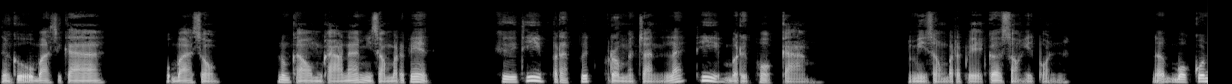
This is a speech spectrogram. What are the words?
นึ่งคืออุบาสิกา อุบาสกนุ่งขาวห่มขาวนะมีสองประเภท คือที่ประพฤติพรหมจรรย์และที่บริโภคกาม มีสองประเภทก็สองเหตุผลแล้วบุคคล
